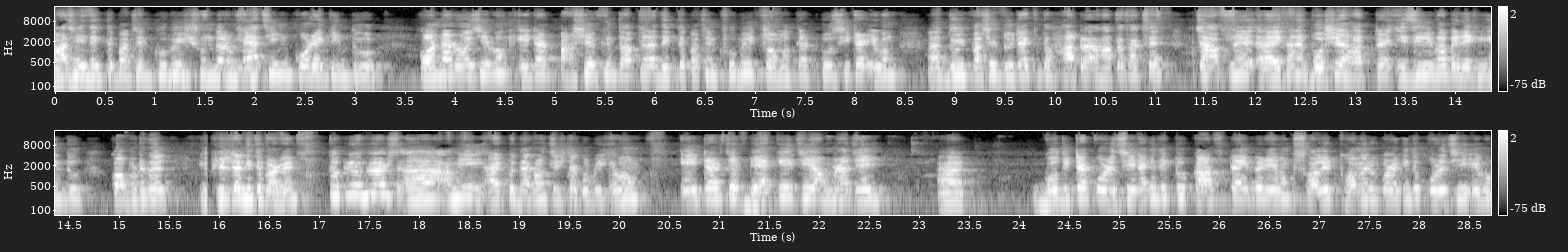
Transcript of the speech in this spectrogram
মাঝেই দেখতে পাচ্ছেন খুবই সুন্দর ম্যাচিং করে কিন্তু কর্নার রয়েছে এবং এটার পাশেও কিন্তু আপনারা দেখতে পাচ্ছেন খুবই চমৎকার টু সিটার এবং দুই পাশে দুইটা কিন্তু হাতা হাতা থাকছে যা আপনি এখানে বসে হাতটা ইজিলি ভাবে রেখে কিন্তু কমফোর্টেবল ফিলটা নিতে পারবেন। তো প্রিয় ভিউয়ার্স আমি আরেকটু দেখানোর চেষ্টা করব এবং এইটার যে ব্যাকে যে আমরা যেই গদিটা করেছি এটা কিন্তু একটু কার্ভ টাইপের এবং সলিড ফর্মের উপরে কিন্তু করেছি এবং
